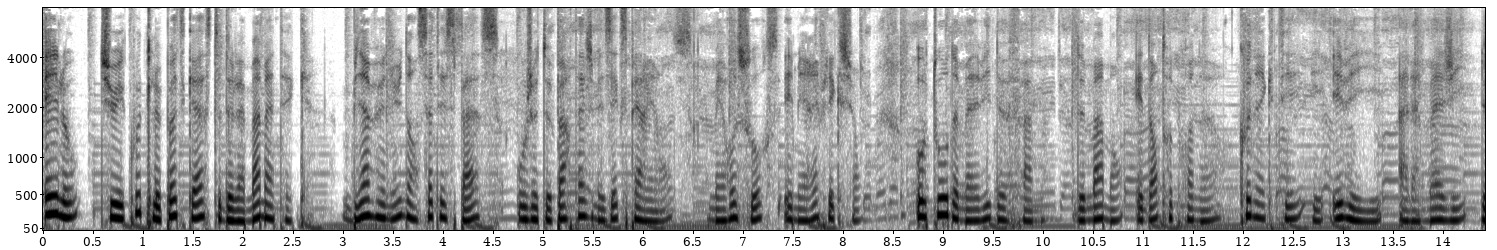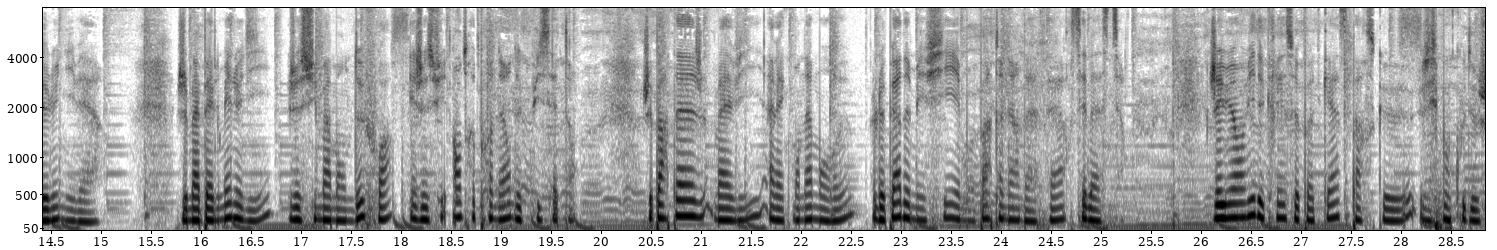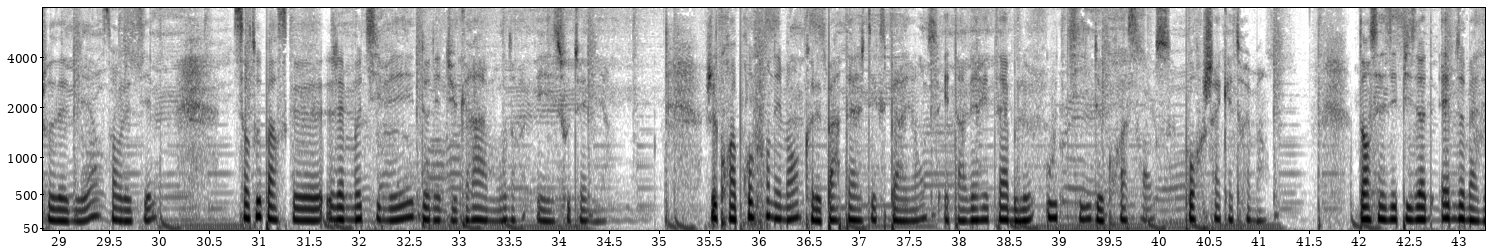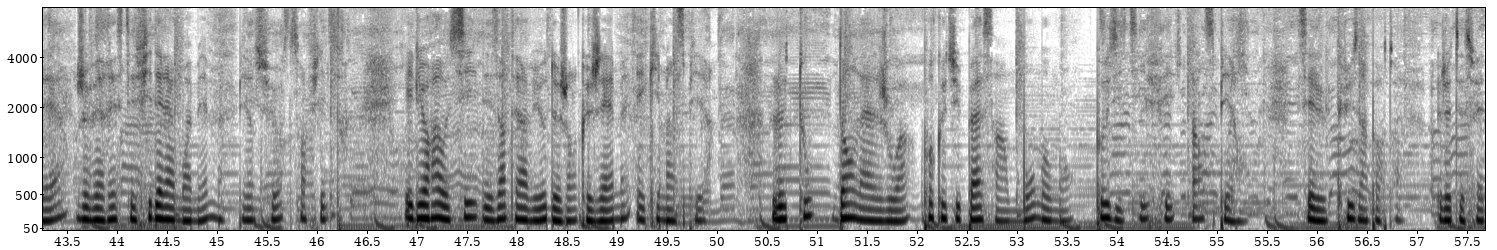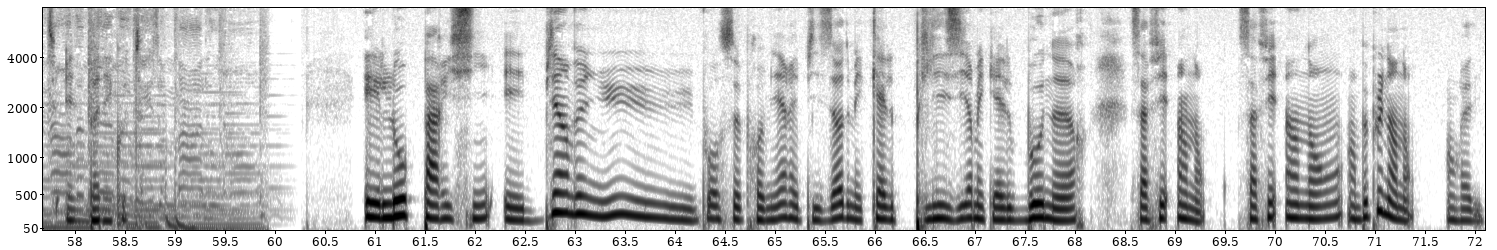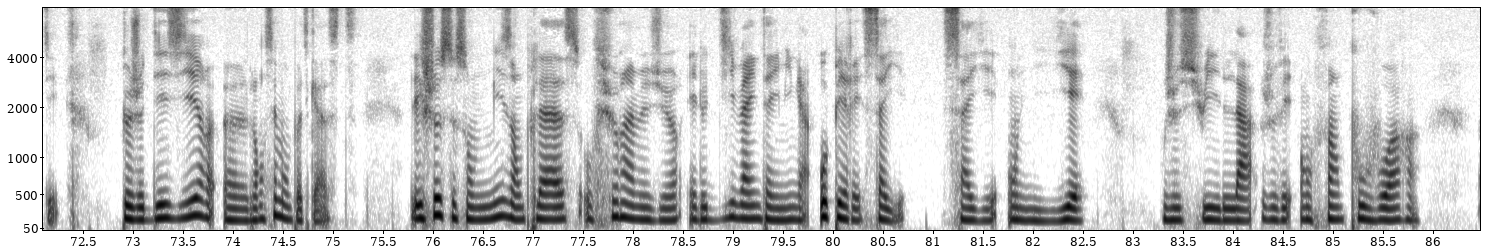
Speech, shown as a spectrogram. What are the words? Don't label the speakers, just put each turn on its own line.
Hello, tu écoutes le podcast de la Mamatech. Bienvenue dans cet espace où je te partage mes expériences, mes ressources et mes réflexions autour de ma vie de femme, de maman et d'entrepreneur connectée et éveillée à la magie de l'univers. Je m'appelle Mélodie, je suis maman deux fois et je suis entrepreneur depuis 7 ans. Je partage ma vie avec mon amoureux, le père de mes filles et mon partenaire d'affaires, Sébastien. J'ai eu envie de créer ce podcast parce que j'ai beaucoup de choses à dire, semble-t-il. Surtout parce que j'aime motiver, donner du grain à moudre et soutenir. Je crois profondément que le partage d'expériences est un véritable outil de croissance pour chaque être humain. Dans ces épisodes hebdomadaires, je vais rester fidèle à moi-même, bien sûr, sans filtre. Il y aura aussi des interviews de gens que j'aime et qui m'inspirent. Le tout dans la joie pour que tu passes un bon moment positif et inspirant. C'est le plus important. Je te souhaite une bonne écoute. Hello par ici et bienvenue pour ce premier épisode. Mais quel plaisir, mais quel bonheur. Ça fait un an. Ça fait un an, un peu plus d'un an en réalité, que je désire euh, lancer mon podcast. Les choses se sont mises en place au fur et à mesure et le divine timing a opéré. Ça y est, ça y est, on y est. Je suis là, je vais enfin pouvoir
